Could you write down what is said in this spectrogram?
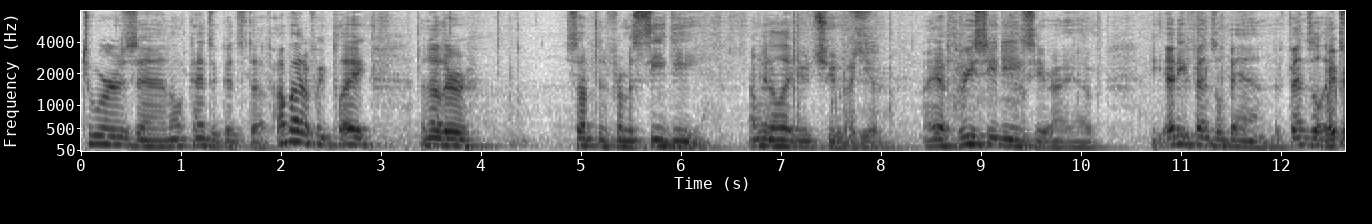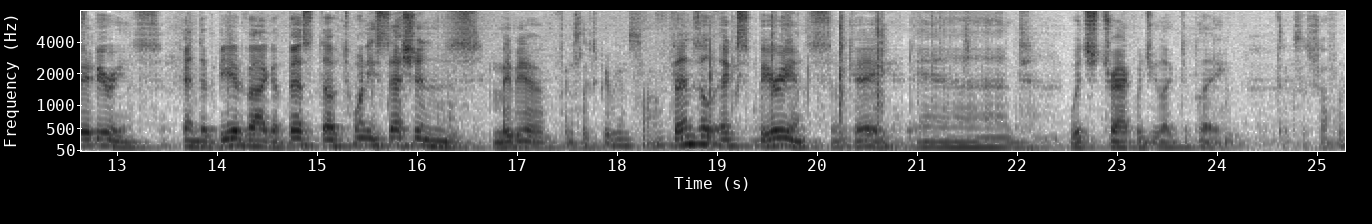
tours and all kinds of good stuff. How about if we play another something from a CD? I'm going to let you choose. Good idea. I have three CDs here. I have the Eddie Fenzel Band, the Fenzel Maybe- Experience, and the Beardwaga Best of 20 Sessions. Maybe a Fenzel experience sound. Fenzel Experience, okay. And which track would you like to play? Texas Shuffle?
